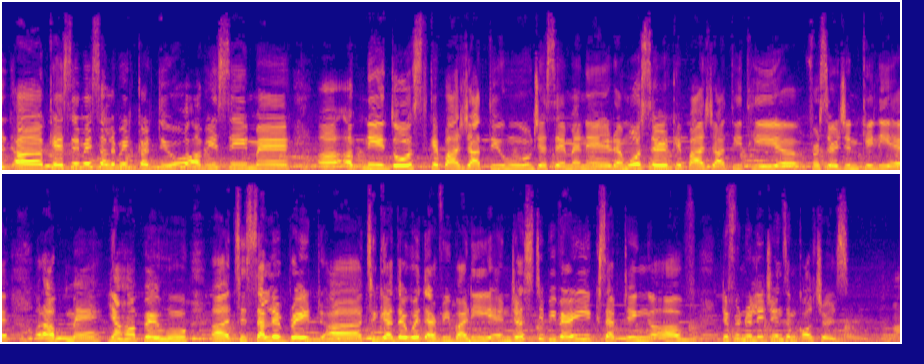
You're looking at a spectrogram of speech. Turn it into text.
So, कैसे मैं सेलिब्रेट करती हूँ? ऑब्वियसली मैं uh, अपने दोस्त के पास जाती हूँ। जैसे मैंने रेमो सर के पास जाती थी फॉर सर्जन के लिए। और अब मैं यहाँ पे हूँ to celebrate together with everybody and just to be very accepting of different religions and cultures Uh,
